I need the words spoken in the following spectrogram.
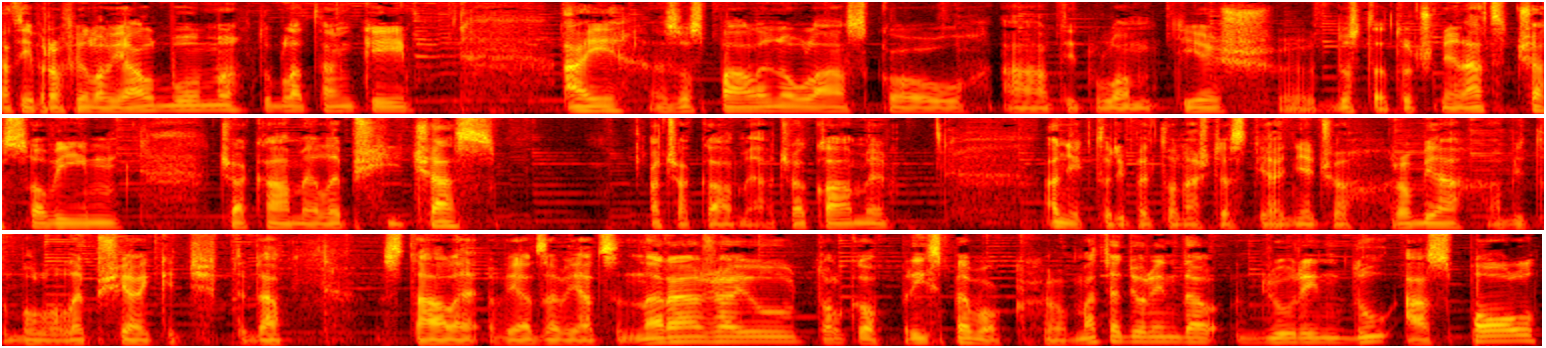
Piatý profilový album Tublatanky aj so spálenou láskou a titulom tiež dostatočne nadčasovým Čakáme lepší čas a čakáme a čakáme a niektorí preto našťastie aj niečo robia, aby to bolo lepšie, aj keď teda stále viac a viac narážajú. Toľko príspevok Maťa Ďurindu a spol.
